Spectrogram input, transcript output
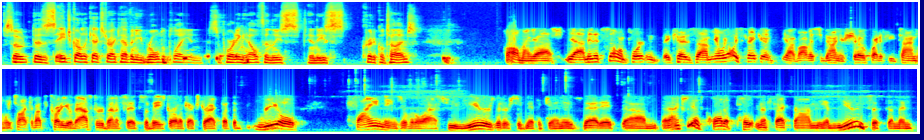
So, does aged garlic extract have any role to play in supporting health in these in these critical times? Oh my gosh, yeah. I mean, it's so important because um, you know we always think of you know I've obviously been on your show quite a few times when we talk about the cardiovascular benefits of aged garlic extract, but the real findings over the last few years that are significant is that it, um, it actually has quite a potent effect on the immune system. And,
